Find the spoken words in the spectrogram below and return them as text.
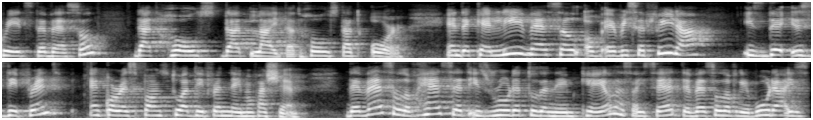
creates the vessel that holds that light, that holds that ore. And the Keli vessel of every Sephira is, is different and corresponds to a different name of Hashem. The vessel of Hesed is rooted to the name Kel, as I said. The vessel of Gebura is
